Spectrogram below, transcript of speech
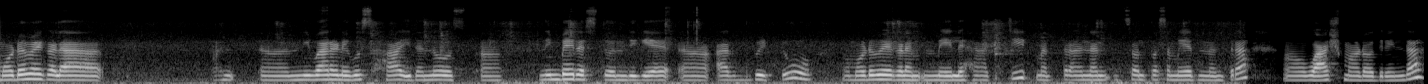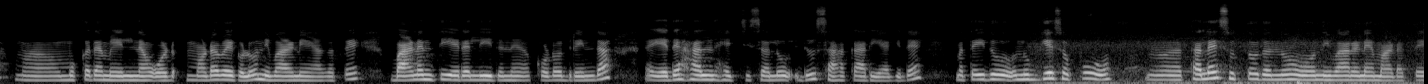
ಮೊಡವೆಗಳ ನಿವಾರಣೆಗೂ ಸಹ ಇದನ್ನು ನಿಂಬೆ ರಸದೊಂದಿಗೆ ಅರ್ದ್ಬಿಟ್ಟು ಮೊಡವೆಗಳ ಮೇಲೆ ಹಚ್ಚಿ ಮತ್ತು ನನ್ ಸ್ವಲ್ಪ ಸಮಯದ ನಂತರ ವಾಶ್ ಮಾಡೋದ್ರಿಂದ ಮುಖದ ಮೇಲಿನ ಒಡ, ಮೊಡವೆಗಳು ನಿವಾರಣೆಯಾಗುತ್ತೆ. ಬಾಣಂತಿಯರಲ್ಲಿ ಇದನ್ನು ಕೊಡೋದ್ರಿಂದ ಎದೆ ಹಾಲನ್ನ ಹೆಚ್ಚಿಸಲು ಇದು ಸಹಕಾರಿಯಾಗಿದೆ. ಮತ್ತು ಇದು ನುಗ್ಗೆ ಸೊಪ್ಪು ತಲೆ ಸುತ್ತೋದನ್ನು ನಿವಾರಣೆ ಮಾಡುತ್ತೆ.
